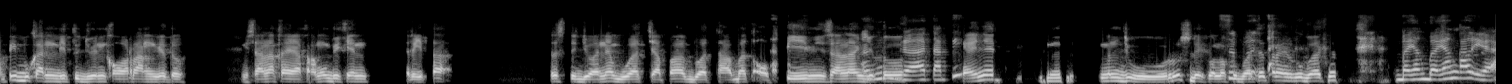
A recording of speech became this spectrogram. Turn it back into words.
tapi bukan ditujuin ke orang gitu. Misalnya kayak kamu bikin cerita terus tujuannya buat siapa? Buat sahabat Opi misalnya gitu. enggak tapi Kayaknya men- menjurus deh kalau aku baca terakhir aku baca. bayang-bayang kali ya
